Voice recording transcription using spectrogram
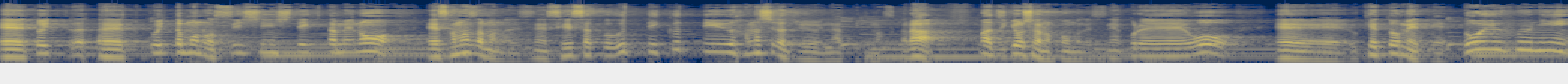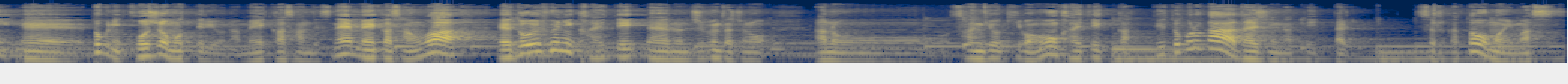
えー、といった、えー、こういったものを推進していくための、えー、様々なですね、政策を打っていくっていう話が重要になってきますから、まあ、事業者の方もですね、これを、えー、受け止めて、どういうふうに、えー、特に工場を持っているようなメーカーさんですね、メーカーさんは、えー、どういうふうに変えて、えー、自分たちの、あのー、産業基盤を変えていくかっていうところが大事になっていったりするかと思います。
